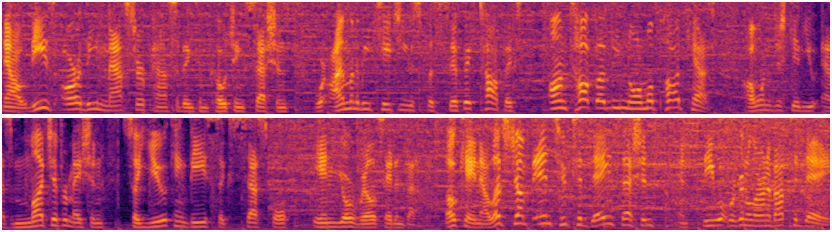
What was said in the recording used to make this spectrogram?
Now, these are the Master Passive Income Coaching Sessions where I'm going to be teaching you specific topics on top of the normal podcast. I want to just give you as much information so you can be successful in your real estate investing. Okay, now let's jump into today's session and see what we're going to learn about today.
